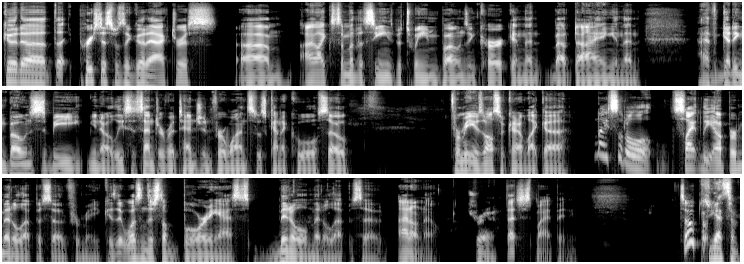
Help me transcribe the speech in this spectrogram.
good. Uh, the priestess was a good actress. Um, I like some of the scenes between Bones and Kirk, and then about dying, and then have, getting Bones to be, you know, at least the center of attention for once was kind of cool. So for me, it was also kind of like a nice little, slightly upper middle episode for me because it wasn't just a boring ass middle middle episode. I don't know. True. That's just my opinion. So So you got some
